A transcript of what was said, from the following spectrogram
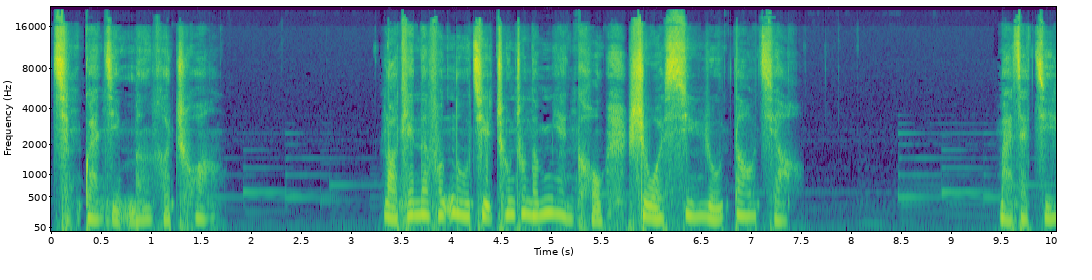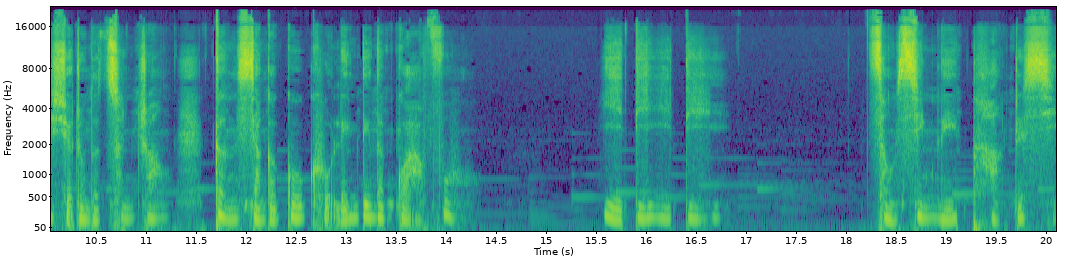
请关紧门和窗。老天那副怒气冲冲的面孔，使我心如刀绞。埋在积雪中的村庄，更像个孤苦伶仃的寡妇。一滴一滴，从心里淌着血。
